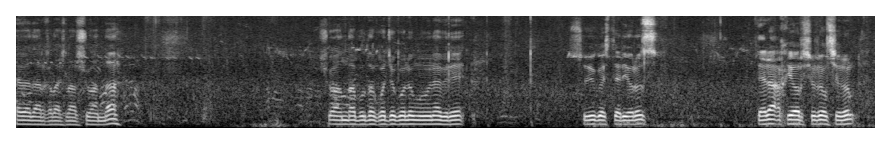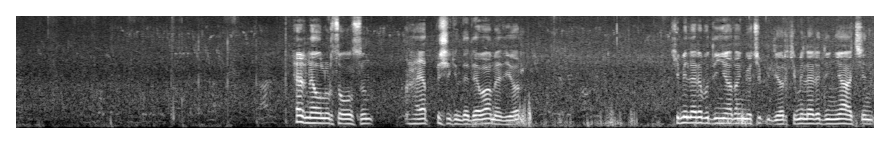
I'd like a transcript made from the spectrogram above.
Evet arkadaşlar şu anda şu anda burada koca gölün önüne biri suyu gösteriyoruz. Dere akıyor şırıl şırıl. Her ne olursa olsun hayat bir şekilde devam ediyor. Kimileri bu dünyadan göçüp gidiyor, kimileri dünya için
